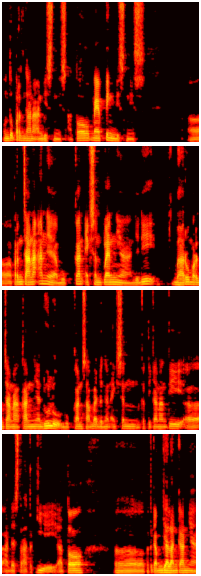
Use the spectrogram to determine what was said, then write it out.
untuk perencanaan bisnis atau mapping bisnis. Uh, perencanaan ya, bukan action plan-nya. Jadi baru merencanakannya dulu bukan sampai dengan action ketika nanti uh, ada strategi atau uh, ketika menjalankannya.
